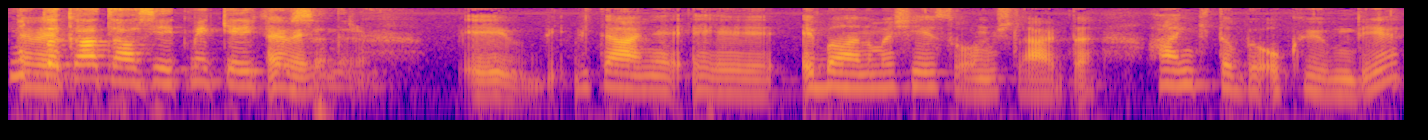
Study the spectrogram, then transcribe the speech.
Mutlaka tavsiye etmek gerekiyor Evet. sanırım. Ee, bir- tane e, Ebe Hanım'a şey sormuşlardı. Hangi kitabı okuyayım diye.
